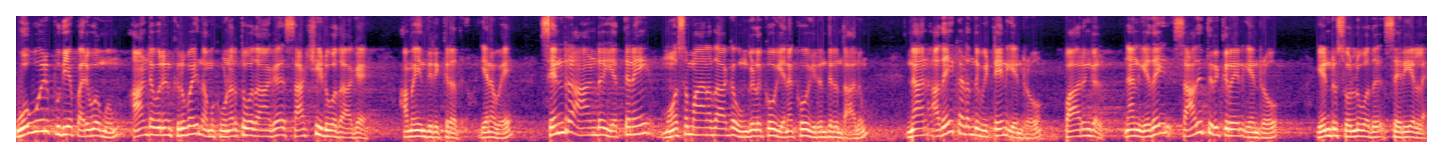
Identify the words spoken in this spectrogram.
ஒவ்வொரு புதிய பருவமும் ஆண்டவரின் கிருபை நமக்கு உணர்த்துவதாக சாட்சியிடுவதாக அமைந்திருக்கிறது. எனவே சென்ற ஆண்டு எத்தனை மோசமானதாக உங்களுக்கோ எனக்கோ இருந்திருந்தாலும் நான் அதை கடந்து விட்டேன் என்றோ பாருங்கள் நான் எதை சாதித்திருக்கிறேன் என்றோ என்று சொல்லுவது சரியல்ல.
